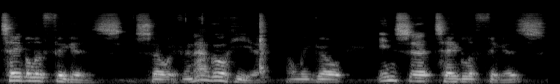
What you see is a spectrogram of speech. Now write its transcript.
Table of figures. So if we now go here and we go insert table of figures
